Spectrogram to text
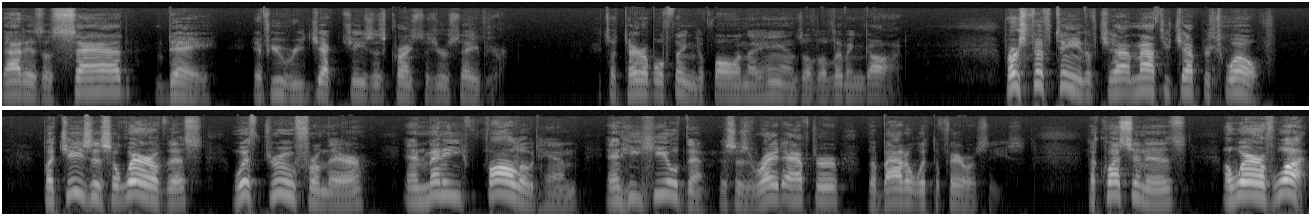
that is a sad day if you reject Jesus Christ as your Savior. It's a terrible thing to fall in the hands of the living God. Verse 15 of Matthew chapter 12. But Jesus, aware of this, withdrew from there, and many followed him, and he healed them. This is right after the battle with the Pharisees. The question is, aware of what?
